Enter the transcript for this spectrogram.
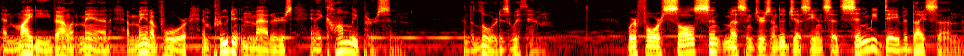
and mighty, valiant man, a man of war, and prudent in matters, and a comely person, and the Lord is with him. Wherefore Saul sent messengers unto Jesse and said, Send me David thy son,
